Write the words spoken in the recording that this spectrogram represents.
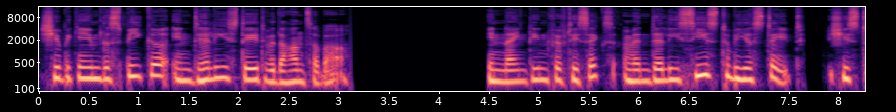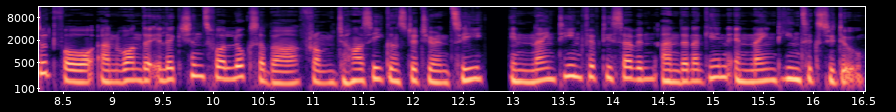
she became the Speaker in Delhi State Vidhan Sabha. In 1956, when Delhi ceased to be a state, she stood for and won the elections for Lok Sabha from Jhansi constituency in 1957 and then again in 1962.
